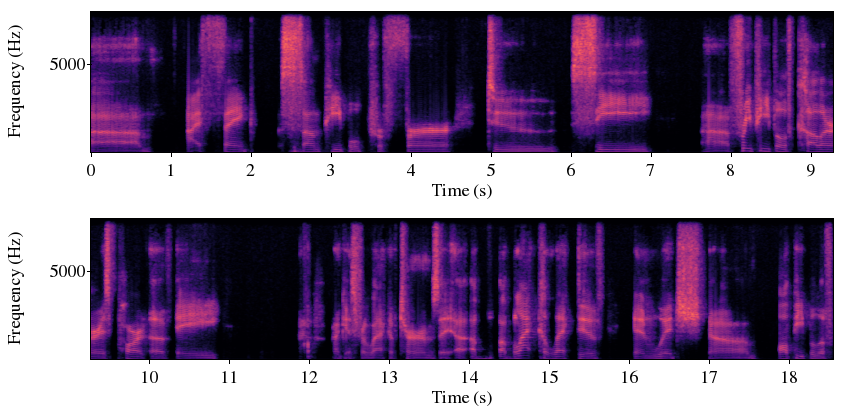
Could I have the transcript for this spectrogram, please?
um, I think some people prefer to see uh, free people of color as part of a, I guess for lack of terms, a, a, a black collective in which um, all people of,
